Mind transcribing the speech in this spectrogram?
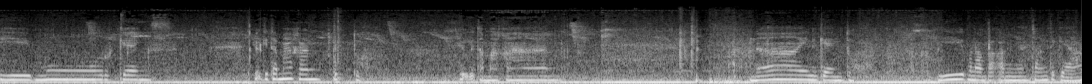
Timur gengs. Yuk kita makan. Tuh. Yuk kita makan. Nah ini geng tuh. Ih, penampakannya cantik ya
